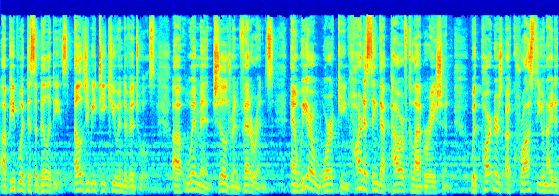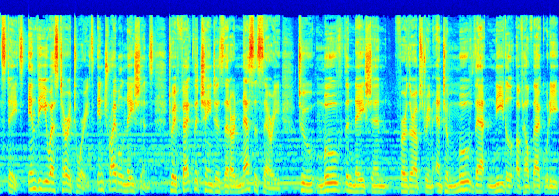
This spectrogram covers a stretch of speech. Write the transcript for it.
uh, people with disabilities, LGBTQ individuals, uh, women, children, veterans. And we are working, harnessing that power of collaboration with partners across the United States, in the US territories, in tribal nations, to effect the changes that are necessary to move the nation further upstream and to move that needle of health equity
